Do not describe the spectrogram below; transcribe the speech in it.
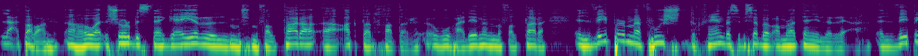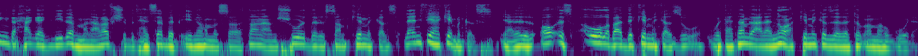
لا طبعا. هو شرب السجاير مش مفلترة أكتر خطر. وبعدين المفلترة ال vapor ما فيهوش دخان بس بيسبب أمراض تانية للرئة. ال vaping ده حاجة جديدة ما نعرفش بتسبب إيه نوع من السرطان. Sure there is some chemicals لأن فيها chemicals. يعني it's all about the chemicals وتعتمد على نوع ال chemicals اللي تبقى موجودة.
